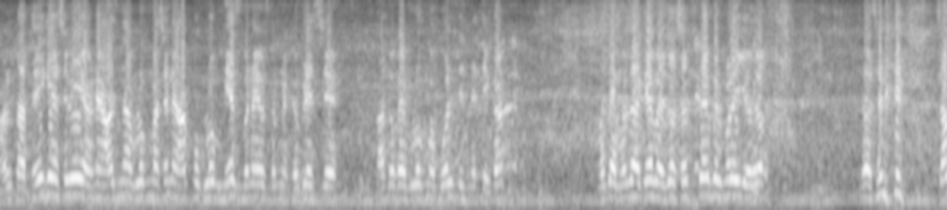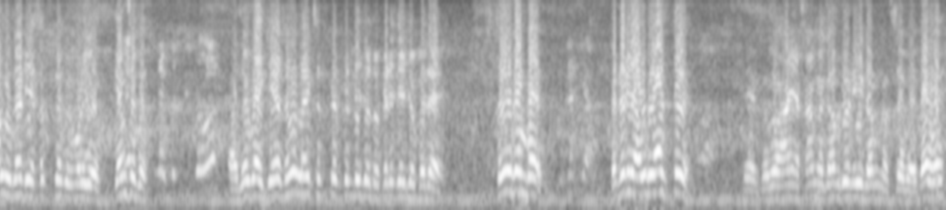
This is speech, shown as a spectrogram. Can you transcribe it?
હાલતા થઈ ગયા છે અને આજના બ્લોગમાં છે ને, આખો બ્લોગ મેં જ બનાવ્યો તમને ખબર જ છે. આ તો કઈ બ્લોગમાં બોલતી જ નથી, કા? મજા મજા કે ભાઈ જો સબસ્ક્રાઈબર મળી ગયો, જો. છે ચાલુ ગાડીએ સબસ્ક્રાઈબર મળી ગયો. કેમ છે ભાઈ? હા, જો ભાઈ કે છો લાઈક સબસ્ક્રાઈબ કરી દેજો, તો કરી દેજો બધાય. કયું ગામ ભાઈ? કટડી આવડું આજ તે? અહીંયા સામે ગામ રહ્યું ને એ ગામનો છે ભાઈ. બરાબર ભાઈ?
